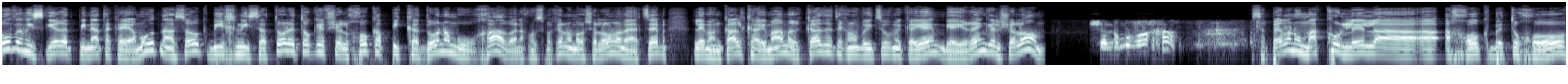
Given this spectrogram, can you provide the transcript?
ובמסגרת פינת הקיימות נעסוק בכניסתו לתוקף של חוק הפיקדון המורחב. אנחנו שמחים לומר שלום למעצב, למנכ"ל קיימה, מרכז לתכנון ועיצוב מקיים, יאיר אנגל, שלום. שלום וברכה. ספר לנו מה כולל החוק בתוכו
